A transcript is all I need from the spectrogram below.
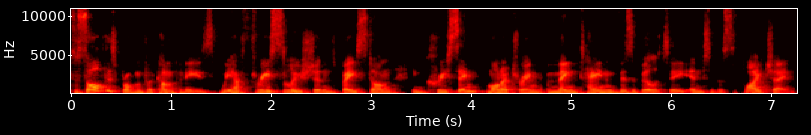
To solve this problem for companies, we have three solutions based on increasing, monitoring and maintaining visibility into the supply chain.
